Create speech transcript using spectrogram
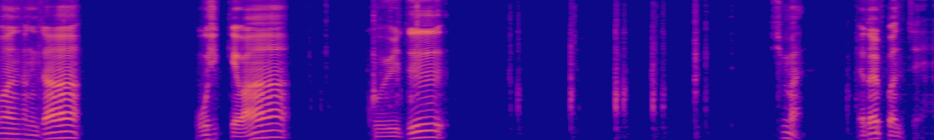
소환 상자 50개와 골드 10만. 여덟 번째.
